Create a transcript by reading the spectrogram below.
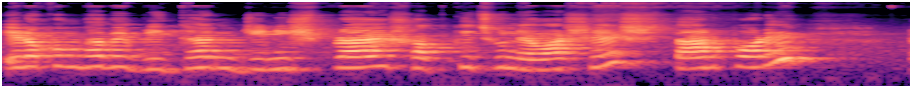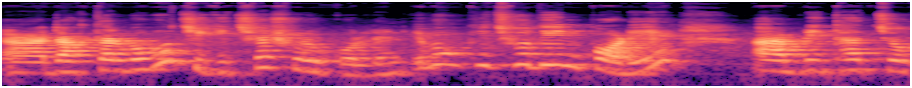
এরকমভাবে বৃদ্ধার জিনিস প্রায় সব কিছু নেওয়া শেষ তারপরে ডাক্তারবাবু চিকিৎসা শুরু করলেন এবং কিছুদিন পরে বৃদ্ধার চোখ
